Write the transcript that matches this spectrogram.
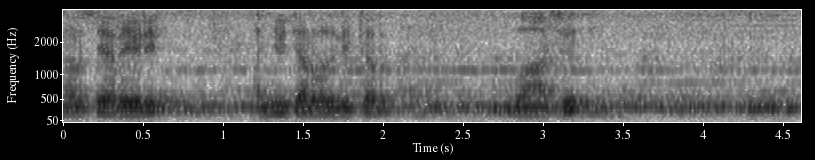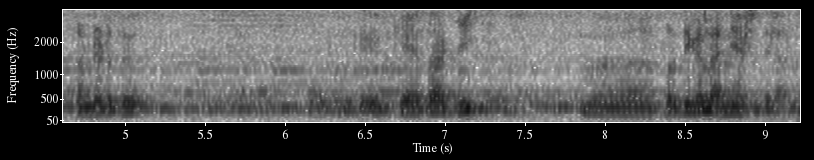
നടത്തിയ റെയ്ഡിൽ അഞ്ഞൂറ്റി അറുപത് ലിറ്റർ വാഷ് കണ്ടെടുത്ത് കേസാക്കി പ്രതികൾ അന്വേഷണത്തിലാണ്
